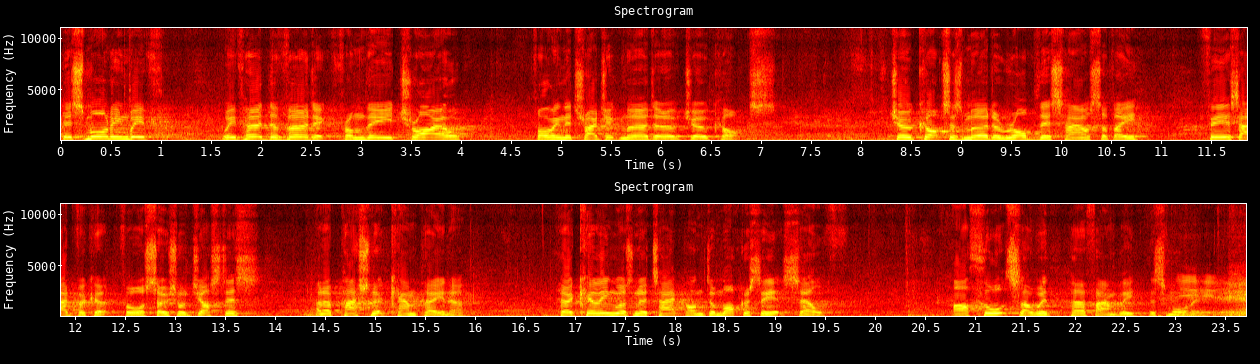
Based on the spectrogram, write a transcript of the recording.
this morning we've, we've heard the verdict from the trial following the tragic murder of Jo Cox. Jo Cox's murder robbed this House of a fierce advocate for social justice and a passionate campaigner. Her killing was an attack on democracy itself. Our thoughts are with her family this morning.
